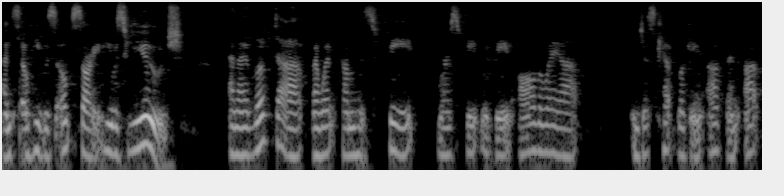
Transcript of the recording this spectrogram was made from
and so he was. Oh, sorry, he was huge. And I looked up. I went from his feet, where his feet would be, all the way up, and just kept looking up and up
